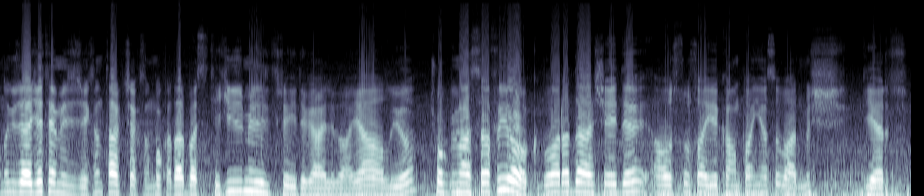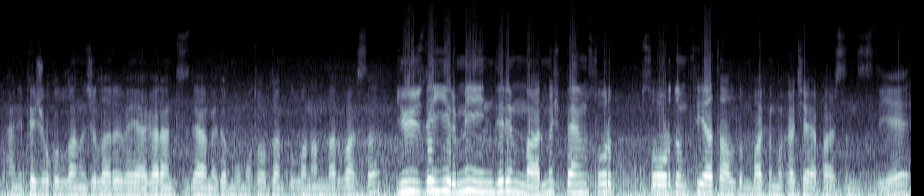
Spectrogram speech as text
Bunu güzelce temizleyeceksin, takacaksın. Bu kadar basit. 800 mililitreydi galiba yağ alıyor. Çok bir masrafı yok. Bu arada şeyde Ağustos ayı kampanyası varmış. Diğer hani Peugeot kullanıcıları veya garantisi devam eden bu motordan kullananlar varsa %20 indirim varmış. Ben sorup sordum fiyat aldım bakımı kaça yaparsınız diye.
